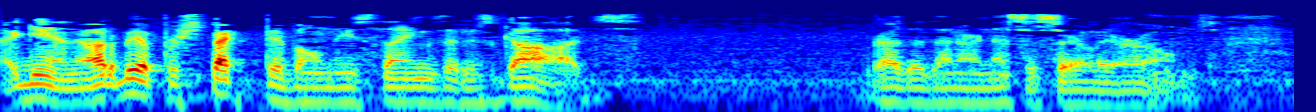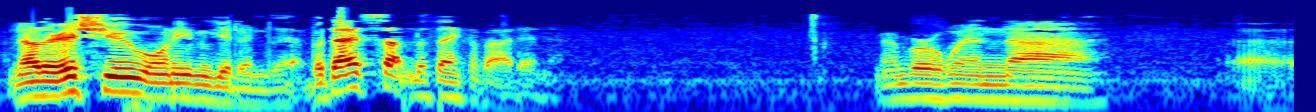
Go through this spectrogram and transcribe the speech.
again, there ought to be a perspective on these things that is God's rather than our necessarily our own. Another issue, won't even get into that. But that's something to think about, isn't it? Remember when uh, uh,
